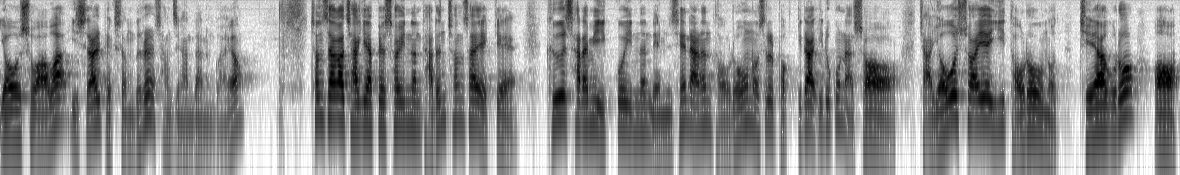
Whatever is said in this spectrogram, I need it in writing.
여호수아와 이스라엘 백성들을 상징한다는 거예요. 천사가 자기 앞에 서 있는 다른 천사에게 그 사람이 입고 있는 냄새 나는 더러운 옷을 벗기라 이르고 나서 자 여호수아의 이 더러운 옷 제약으로 어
